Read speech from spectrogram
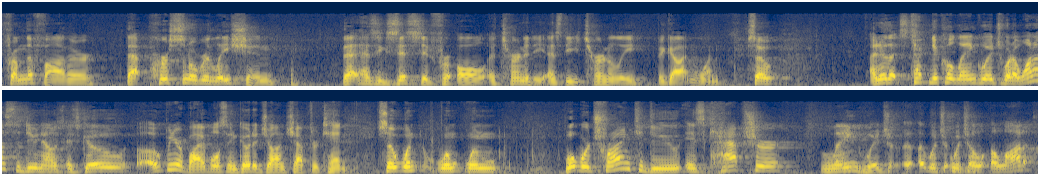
from the Father that personal relation that has existed for all eternity as the eternally begotten one. So, I know that's technical language. What I want us to do now is, is, go open your Bibles and go to John chapter 10. So, when, when, when what we're trying to do is capture language, uh, uh, which, which a, a lot of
